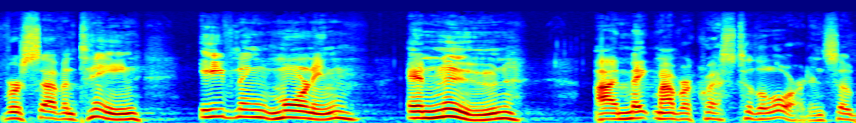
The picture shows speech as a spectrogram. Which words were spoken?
verse 17, evening, morning, and noon, I make my request to the Lord. And so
